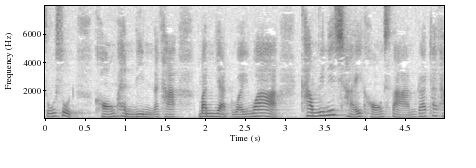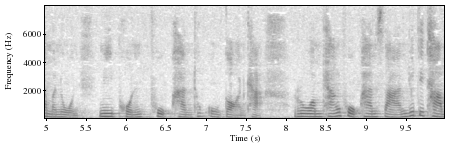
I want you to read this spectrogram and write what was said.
สูงสุดของแผ่นดินนะคะ บัญญัติไว้ว่าคำวินิจฉัยของศาลรัฐธรรมนูญ มีผลผูกพันทุกองค์กรค่ะ รวมทั้งผูกพันศาลยุติธรรม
